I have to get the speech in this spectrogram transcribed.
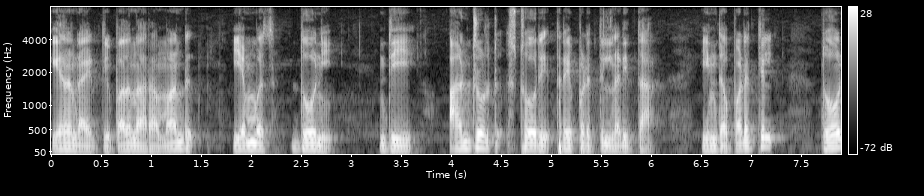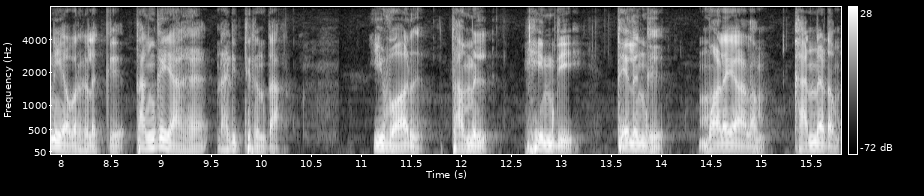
இரண்டாயிரத்தி பதினாறாம் ஆண்டு MS Dhoni the untold story திரைப்படத்தில் நடித்தார். இந்த படத்தில் தோனி அவர்களுக்கு தங்கையாக நடித்திருந்தார். இவ்வாறு தமிழ் ஹிந்தி தெலுங்கு மலையாளம் கன்னடம்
